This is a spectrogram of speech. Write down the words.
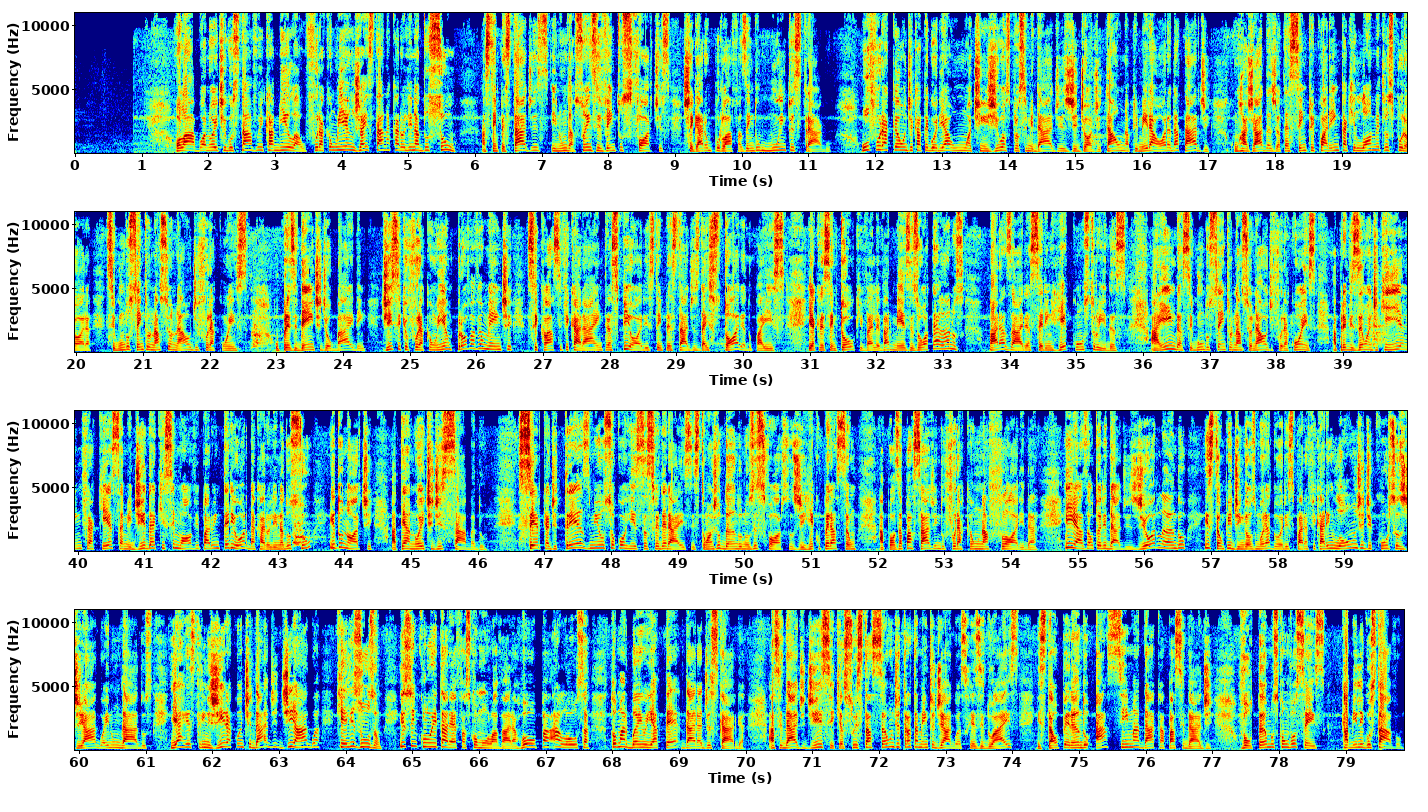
Olá, boa noite, Gustavo e Camila. O furacão Ian já está na Carolina do Sul. As tempestades, inundações e ventos fortes chegaram por lá fazendo muito estrago. O furacão de categoria 1 atingiu as proximidades de Georgetown na primeira hora da tarde, com rajadas de até 140 quilômetros por hora, segundo o Centro Nacional de Furacões. O presidente Joe Biden disse que o furacão Ian provavelmente se classificará entre as piores tempestades da história do país e acrescentou que vai levar meses ou até anos para as áreas serem reconstruídas. Ainda, segundo o Centro Nacional de Furacões, a previsão é de que Ian enfraqueça à medida que se move para o interior da Carolina do Sul e do Norte até a noite de sábado. Cerca de 3 mil socorristas federais estão ajudando nos esforços de recuperação após a passagem do furacão na Flórida. E as autoridades de Orlando estão pedindo aos moradores para ficarem longe de cursos de água inundados e a restringir a quantidade de água que eles usam. Isso inclui tarefas como lavar a roupa, a louça, tomar banho e até dar a descarga. A cidade disse que a sua estação de tratamento de águas residuais está operando acima da capacidade. Voltamos com vocês. Camila e Gustavo.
